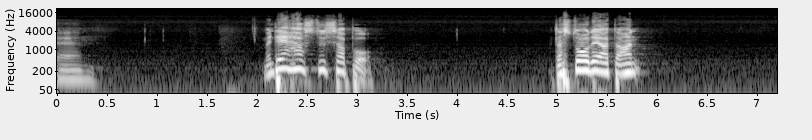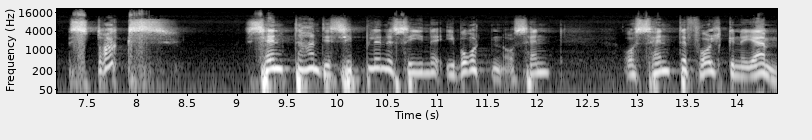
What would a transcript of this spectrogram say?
Eh, men det jeg har stussa på Da står det at han straks sendte han disiplene sine i båten og sendte, og sendte folkene hjem.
